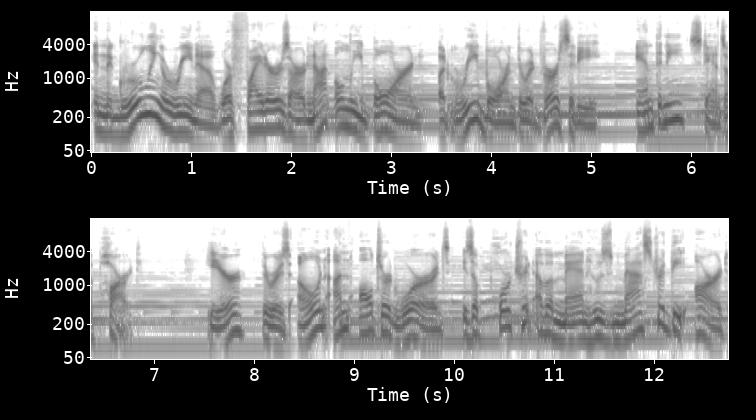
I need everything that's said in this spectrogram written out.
In the grueling arena where fighters are not only born, but reborn through adversity, Anthony stands apart. Here, through his own unaltered words, is a portrait of a man who's mastered the art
